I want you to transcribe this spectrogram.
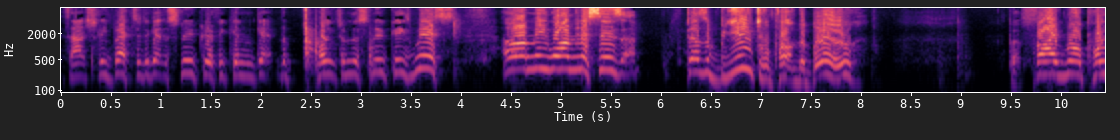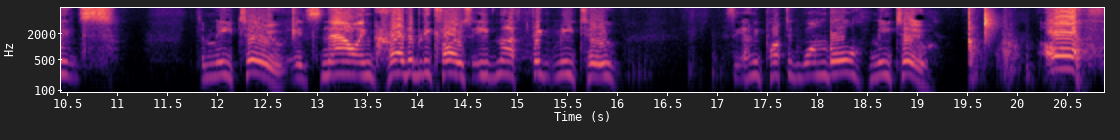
It's actually better to get the snooker if he can get the points from the snooker. He's missed. Oh, me one misses. Does a beautiful pot of the blue. But five more points to me too. It's now incredibly close, even though I think me too. Has he only potted one ball? Me too. Oh!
